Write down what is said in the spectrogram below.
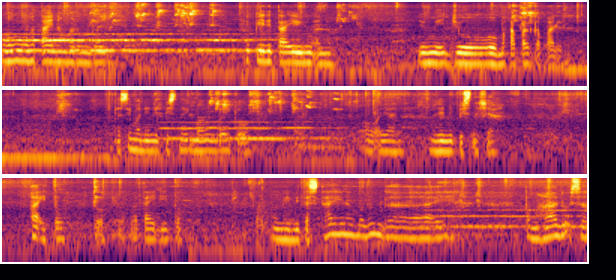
Mamuha tayo ng malunggay. Pipili tayo yung ano, yung medyo makapal-kapal. Kasi maninipis na yung malunggay ko. Oh, ayan. Maninipis na siya. Ah, ito. Ito. Kuha tayo dito. Mamimitas tayo ng malunggay. Panghalo sa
